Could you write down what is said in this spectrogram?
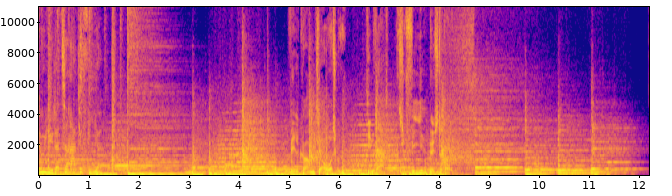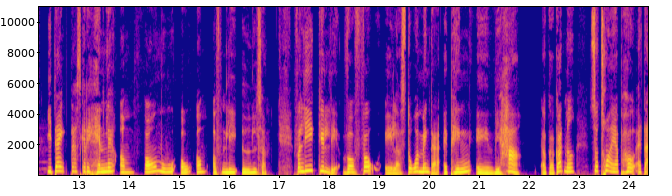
Du lytter til Radio 4. Velkommen til Overskud. Din vært er Sofie Østergaard. I dag der skal det handle om formue og om offentlige ydelser. For ligegyldigt hvor få eller store mængder af penge øh, vi har at gøre godt med, så tror jeg på, at der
